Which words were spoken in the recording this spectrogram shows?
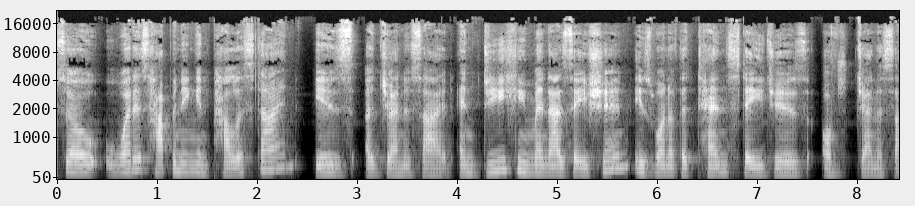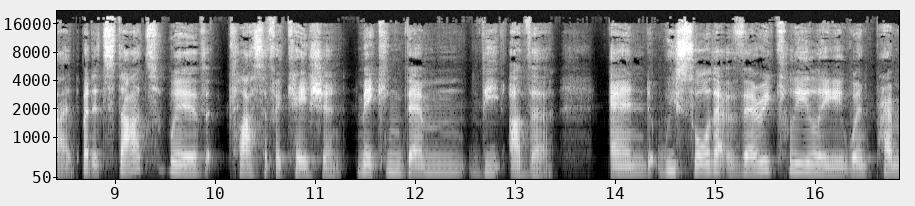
So, what is happening in Palestine is a genocide, and dehumanization is one of the 10 stages of genocide. But it starts with classification, making them the other. And we saw that very clearly when Prime,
